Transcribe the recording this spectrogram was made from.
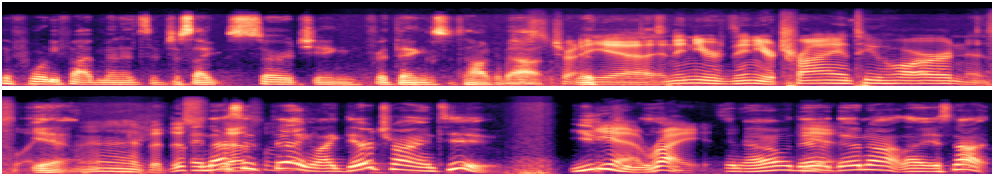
to 45 minutes of just like searching for things to talk about. Try, yeah, and then you're then you're trying too hard, and it's like, Yeah. eh, but this and that's, the thing. Like they're trying too. Usually, Yeah, right. You know, they're Yeah. they're not like it's not.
